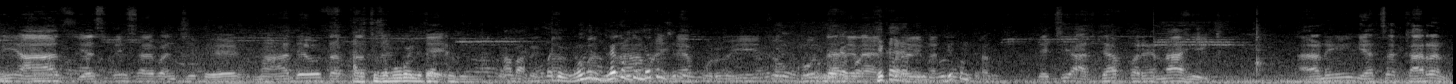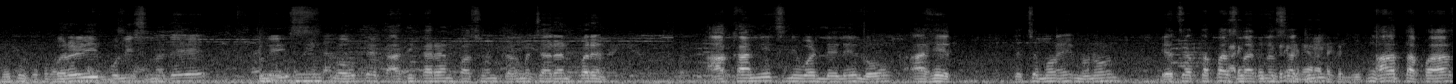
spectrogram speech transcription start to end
मी आज एस पी साहेबांची भेट महादेव आता तुझा मोबाईल दत्तात्रय देतो मुंडे घेऊन रेकॉर्ड करून देतो महिन्यापूर्वी जो खून झालेला आहे? परळीमध्ये, त्याची अद्यापपर्यंत नाही. आणि याचं कारण परळी पोलीसमध्ये पोलीस बहुतेक अधिकाऱ्यांपासून कर्मचाऱ्यांपर्यंत आकांनीच निवडलेले लोक आहेत. त्याच्यामुळे म्हणून याचा तपास लागण्यासाठी हा तपास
